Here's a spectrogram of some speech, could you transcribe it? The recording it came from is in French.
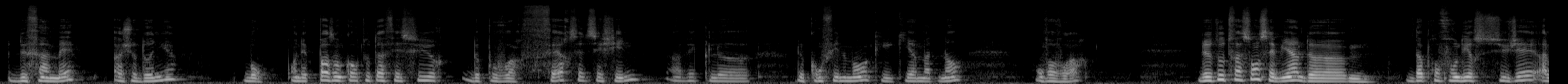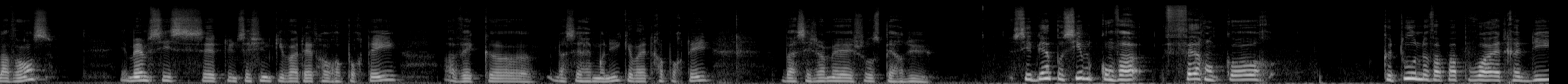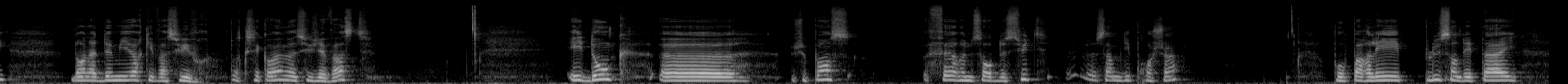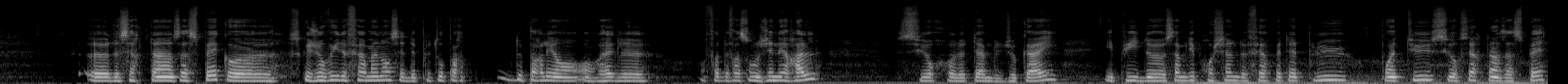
de fin mai à Jodogne. Bon, on n'est pas encore tout à fait sûr de pouvoir faire cette séchine avec le, confinement qu'il qui y a maintenant. On va voir. De toute façon, c'est bien d'approfondir ce sujet à l'avance. Et même si c'est une séchine qui va être reportée, avec euh, la cérémonie qui va être reportée, ben, c'est jamais chose perdue. C'est bien possible qu'on va faire encore que tout ne va pas pouvoir être dit dans la demi-heure qui va suivre, parce que c'est quand même un sujet vaste. Et donc, euh, je pense faire une sorte de suite euh, samedi prochain pour parler plus en détail euh, de certains aspects. ce que j'ai envie de faire maintenant, c'est de plutôt de parler en, règle, enfin de façon générale sur le thème du Jokai et puis de samedi prochain de faire peut-être plus pointu sur certains aspects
